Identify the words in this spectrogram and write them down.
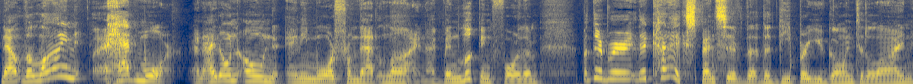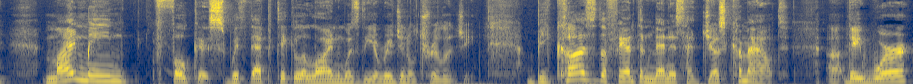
now the line had more and I don't own any more from that line. I've been looking for them, but they're very they're kind of expensive the, the deeper you go into the line. My main focus with that particular line was the original trilogy. Because the Phantom Menace had just come out, uh, they were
